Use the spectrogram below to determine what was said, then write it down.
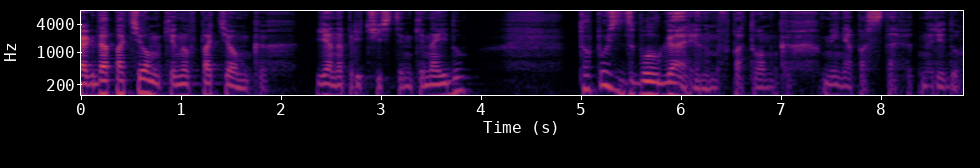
Когда Потемкину в потемках я на Причистенке найду, То пусть с Булгарином в потомках меня поставят наряду.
